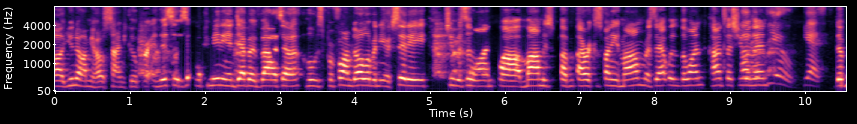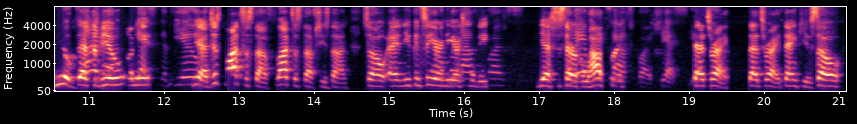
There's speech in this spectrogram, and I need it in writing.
Uh, you know I'm your host, Tanya Cooper, and this is a comedian, Deborah Baza, who's performed all over New York City. She was on uh, Mom is uh, Erica's Funny Mom. Was that the one contest you Oh, were the in? view. Yes. The View. That's the View. know. I mean, yes, the view. yeah, just lots of stuff, lots of stuff she's done. So, and you can see her in New York City. Yes, hysterical. Housewives, Yes. yes. That's right. That's right. Thank you. So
